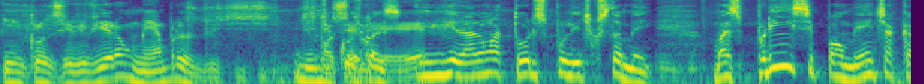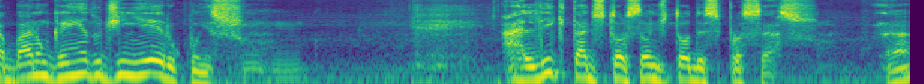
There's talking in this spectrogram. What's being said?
Inclusive viram membros do, de, de, de E viraram atores políticos também. Mas principalmente acabaram ganhando dinheiro com isso. Uhum. Ali que está a distorção de todo esse processo. Né?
